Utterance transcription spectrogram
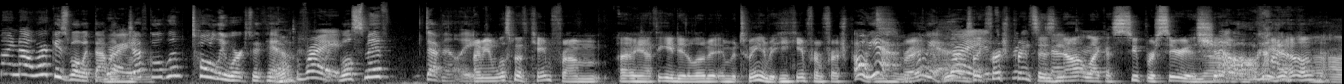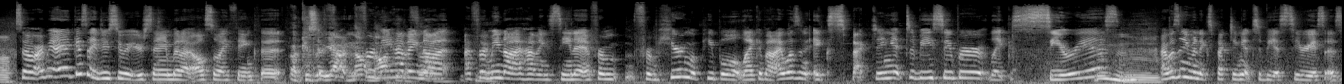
might not work as well with them. Right. Like Jeff Goldblum totally works with him. Yeah. Right. Like Will Smith definitely. I mean, Will Smith came from. I mean, I think he did a little bit in between, but he came from Fresh Prince. Oh, yeah. right. Oh, yeah. It's Right, like it's Fresh Prince is turned not like a super serious show. Oh, you know? Uh-uh. So I mean, I guess I do see what you're saying, but I also I think that Because, Uh, yeah, I'm not for me having not uh, for me not having seen it and from from hearing what people like about it, I wasn't expecting it to be super like serious. Mm-hmm. I wasn't even expecting it to be as serious as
